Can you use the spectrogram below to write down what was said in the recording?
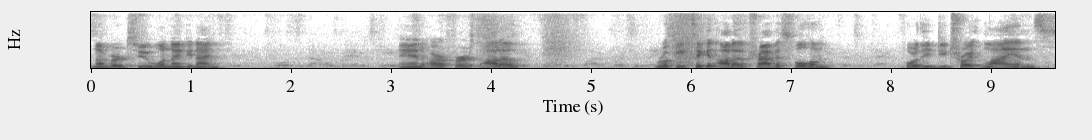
Number two, 199. And our first auto, rookie ticket auto, Travis Fulgham for the Detroit Lions.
